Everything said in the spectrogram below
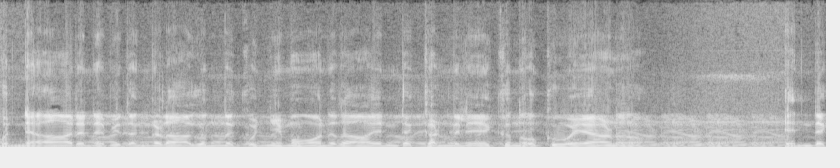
പൊന്നാര നബിതങ്ങളാകുന്ന കുഞ്ഞിമോനതാ എന്റെ കണ്ണിലേക്ക് നോക്കുകയാണ്. എന്റെ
